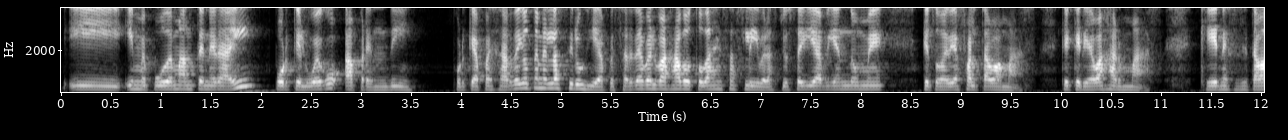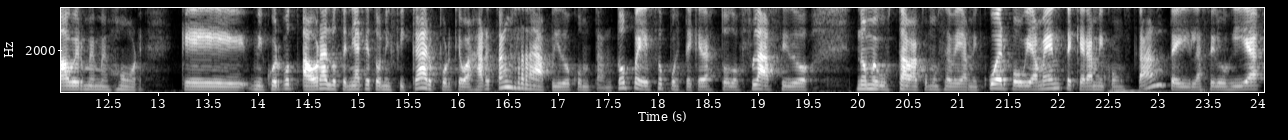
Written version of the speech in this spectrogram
y, y me pude mantener ahí porque luego aprendí. Porque a pesar de yo tener la cirugía, a pesar de haber bajado todas esas libras, yo seguía viéndome que todavía faltaba más, que quería bajar más, que necesitaba verme mejor, que mi cuerpo ahora lo tenía que tonificar porque bajar tan rápido con tanto peso pues te quedas todo flácido, no me gustaba cómo se veía mi cuerpo obviamente que era mi constante y la cirugía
